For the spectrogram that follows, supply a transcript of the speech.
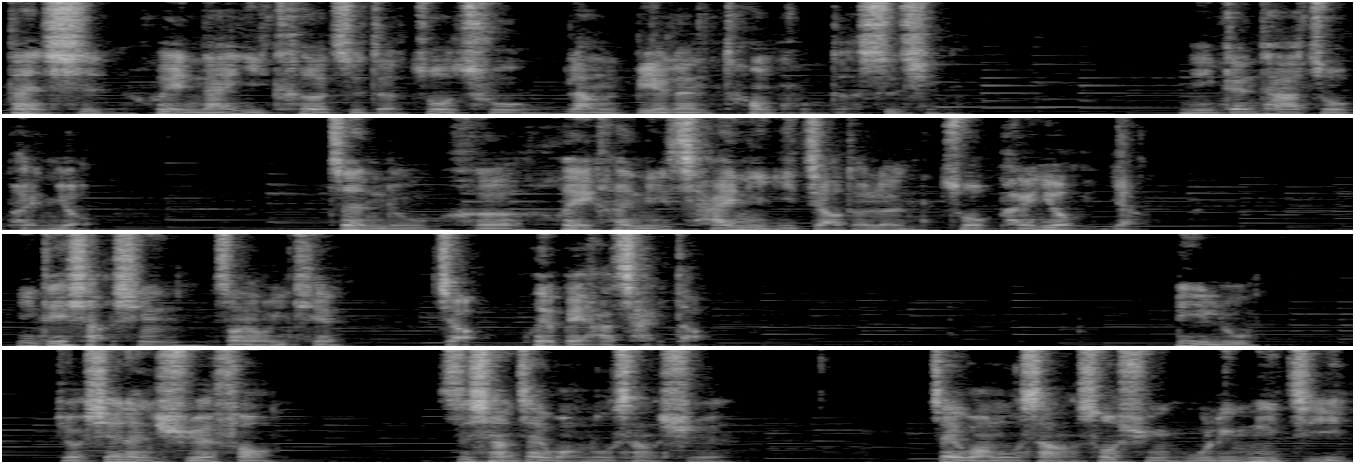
但是会难以克制地做出让别人痛苦的事情。你跟他做朋友，正如和会恨你踩你一脚的人做朋友一样，你得小心，总有一天脚会被他踩到。例如，有些人学佛，只想在网络上学。在网络上搜寻武林秘籍，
